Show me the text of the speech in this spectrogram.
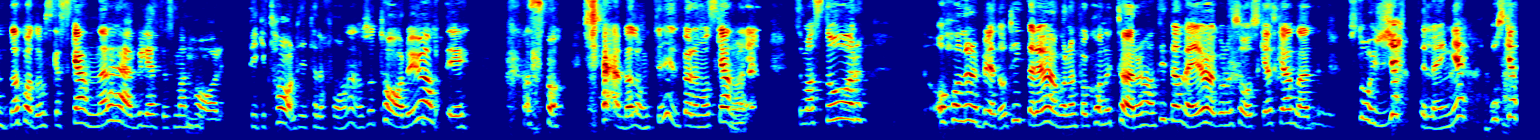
Väntar på att de ska skanna det här biljetten som man Mm. har digitalt i telefonen. Och så tar det ju alltid alltså, jävla lång tid för dem att skanna Ja. det. Så man står och håller upp biljetten och tittar i ögonen på konduktören. Han tittar mig i ögonen så ska jag skanna. Står jättelänge. Och ska,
